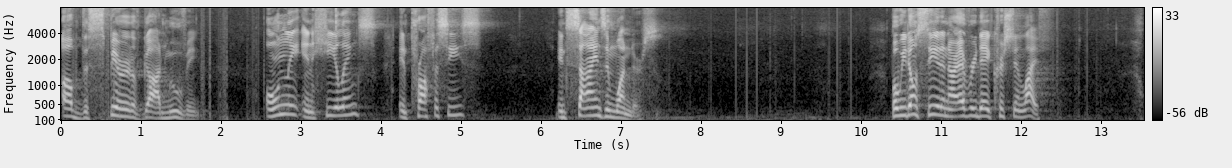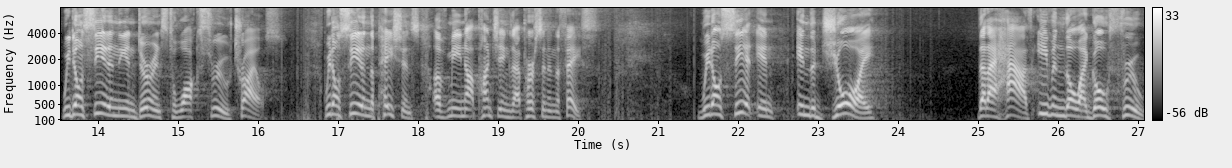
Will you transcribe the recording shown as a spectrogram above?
of the Spirit of God moving, only in healings, in prophecies, in signs and wonders. But we don't see it in our everyday Christian life. We don't see it in the endurance to walk through trials. We don't see it in the patience of me not punching that person in the face. We don't see it in, in the joy that I have, even though I go through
